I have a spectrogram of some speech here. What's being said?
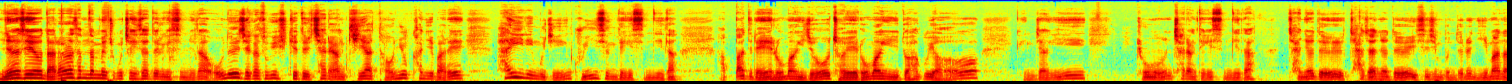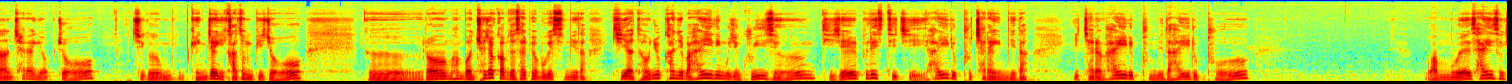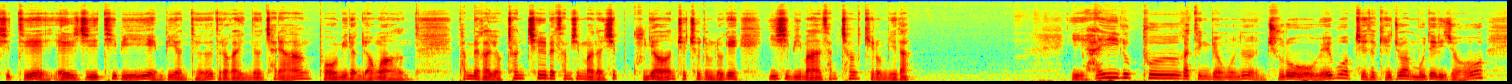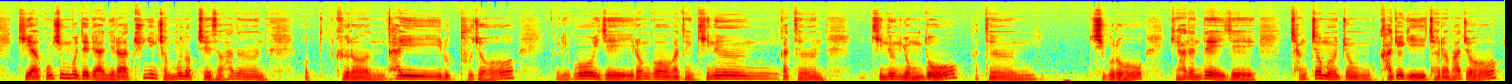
안녕하세요. 나라라 삼남매 중고차 인사드리겠습니다. 오늘 제가 소개시켜드릴 차량 기아 더뉴 카니발의 하이리무진 9인승 되겠습니다. 아빠들의 로망이죠. 저의 로망이기도 하고요. 굉장히 좋은 차량 되겠습니다. 자녀들, 자자녀들 있으신 분들은 이만한 차량이 없죠. 지금 굉장히 가성비죠. 그럼 한번 최저가부터 살펴보겠습니다. 기아 더뉴 카니발 하이리무진 9인승 디젤 프레스티지 하이루프 차량입니다. 이 차량 하이루프입니다. 하이루프 완무의 4인승 시트에 LG TV 앰비언트 들어가 있는 차량 보험이력 0원 판매 가격 1730만원 19년 최초 등록이 22만 3천 킬로입니다. 이 하이루프 같은 경우는 주로 외부 업체에서 개조한 모델이죠. 기아 공식 모델이 아니라 튜닝 전문 업체에서 하는 업, 그런 하이루프죠. 그리고 이제 이런 거 같은 기능 같은 기능 용도 같은 식으로 이렇게 하는데 이제 장점은 좀 가격이 저렴하죠.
